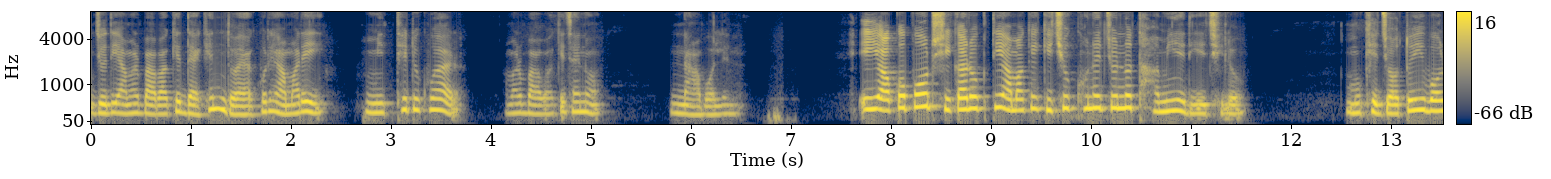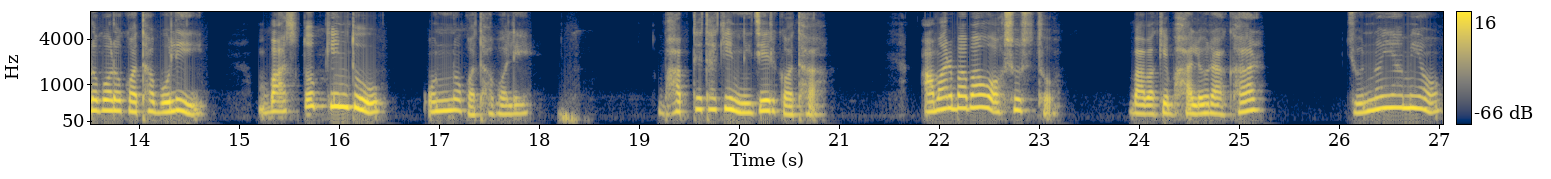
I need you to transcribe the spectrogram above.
যদি আমার বাবাকে দেখেন, দয়া করে আমার এই মিথ্যেটুকু আর আমার বাবাকে যেন না বলেন। এই অকপট স্বীকারোক্তি আমাকে কিছুক্ষণের জন্য থামিয়ে দিয়েছিল। মুখে যতই বড় বড় কথা বলি, বাস্তব কিন্তু অন্য কথা বলে। ভাবতে থাকি নিজের কথা। আমার বাবাও অসুস্থ। বাবাকে ভালো রাখার জন্যই আমিও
